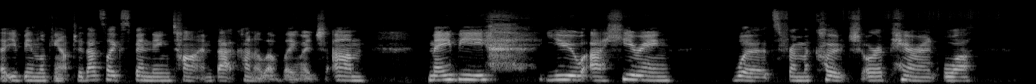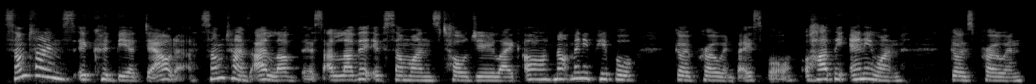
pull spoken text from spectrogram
that you've been looking up to. That's like spending time, that kind of love language. Um, maybe you are hearing words from a coach or a parent, or sometimes it could be a doubter. Sometimes I love this. I love it if someone's told you, like, oh, not many people go pro in baseball, or hardly anyone goes pro in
